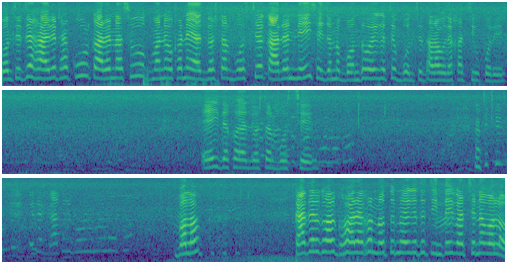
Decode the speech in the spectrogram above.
বলছে যে হায়রে ঠাকুর কারেন্ট আসুক। মানে ওখানে অ্যাডজাস্টার বসছে কারেন্ট নেই সেই জন্য বন্ধ হয়ে গেছে বলছে দাঁড়াও দেখাচ্ছি উপরে। এই দেখো অ্যাডজাস্টার বসছে। বলো। কাদের ঘর ঘর এখন নতুন হয়ে গেছে চিনতেই পারছে না বলো।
